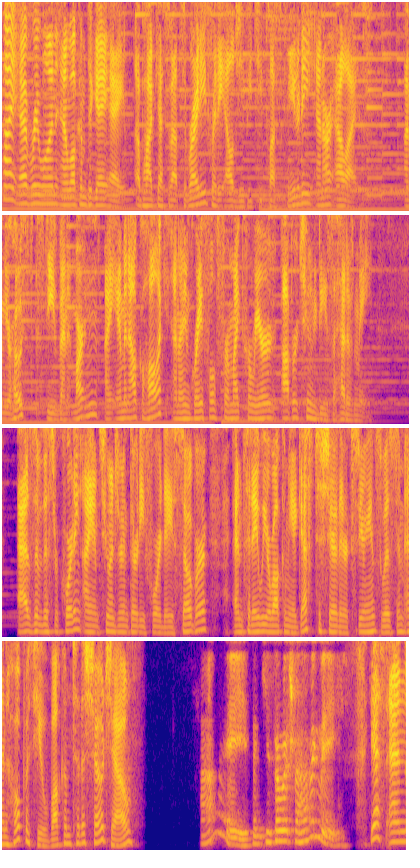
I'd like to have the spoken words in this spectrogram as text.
Hi, everyone, and welcome to Gay A, a podcast about sobriety for the LGBT plus community and our allies. I'm your host, Steve Bennett Martin. I am an alcoholic, and I am grateful for my career opportunities ahead of me. As of this recording, I am 234 days sober, and today we are welcoming a guest to share their experience, wisdom, and hope with you. Welcome to the show, Jo. Hi, thank you so much for having me. Yes, and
